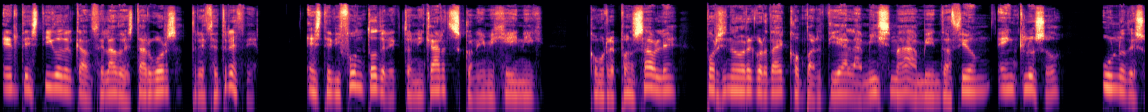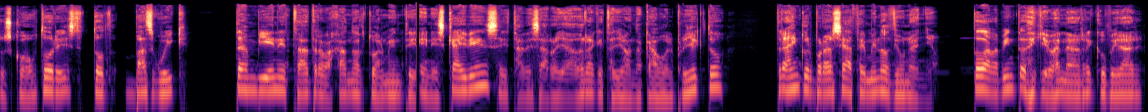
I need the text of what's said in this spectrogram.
el testigo del cancelado Star Wars 1313. este difunto de Electronic Arts con Amy Heinig como responsable, por si no lo recordáis, compartía la misma ambientación e incluso uno de sus coautores, Todd Baswick, también está trabajando actualmente en Skydance, esta desarrolladora que está llevando a cabo el proyecto, tras incorporarse hace menos de un año. Toda la pinta de que van a recuperar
